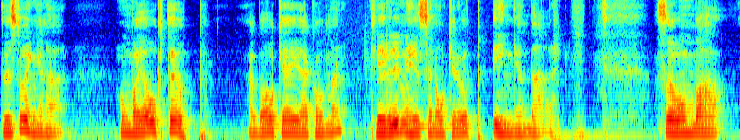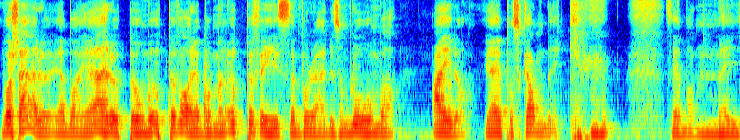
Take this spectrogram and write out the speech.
Det står ingen här. Hon bara, jag åkte upp. Jag bara, okej, jag kommer. Kliver in i hissen, åker upp, ingen där. Så hon bara, var är du? Jag bara, jag är här uppe. Hon bara, uppe var? Jag bara, men uppe för hissen på Radisson blå. Hon bara, aj då, jag är på Scandic. Så jag bara, nej,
